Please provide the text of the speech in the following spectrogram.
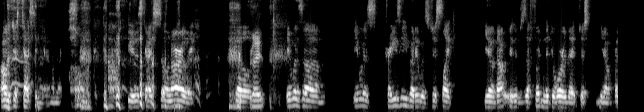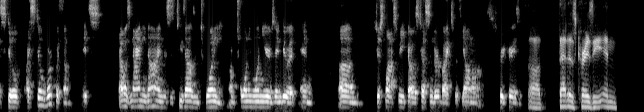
I was just testing it. And I'm like, oh my God, dude, this guy's so gnarly. So right. it was, um, it was crazy, but it was just like, you know, that it was a foot in the door that just, you know, I still, I still work with them. It's, that was 99. This is 2020. I'm 21 years into it. And, um, just last week I was testing dirt bikes with Yamaha. It's pretty crazy. Uh, that is crazy. And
